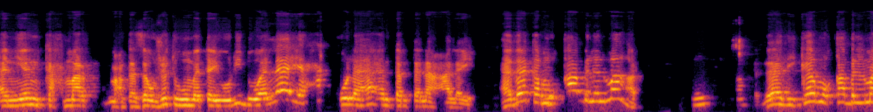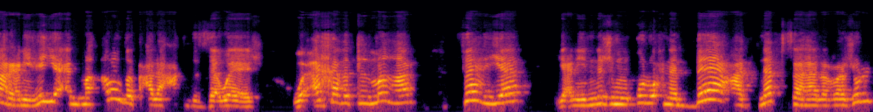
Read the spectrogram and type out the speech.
أن ينكح معناتها زوجته متى يريد ولا يحق لها أن تمتنع عليه. هذاك مقابل المهر. ذلك مقابل المهر. يعني هي عندما أمضت على عقد الزواج وأخذت المهر فهي يعني نجم نقول إحنا باعت نفسها للرجل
